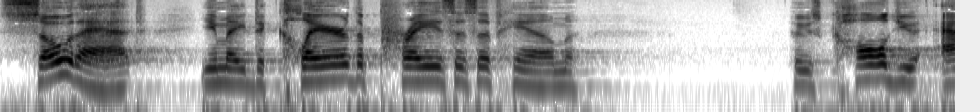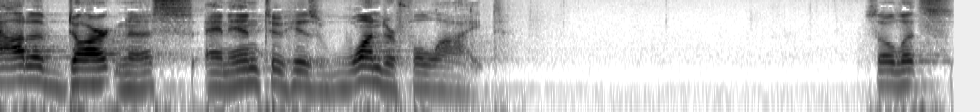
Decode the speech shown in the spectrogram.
so that you may declare the praises of Him who's called you out of darkness and into His wonderful light. So let's,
